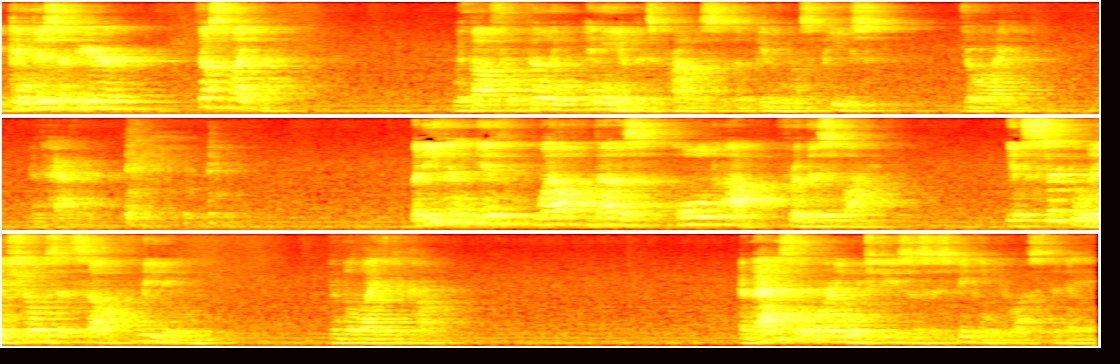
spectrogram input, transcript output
it can disappear just like that without fulfilling any of its promises of giving us peace, joy, and happiness. But even if wealth does hold up for this life, it certainly shows itself fleeting in the life to come. And that is the warning which Jesus is speaking to us today.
